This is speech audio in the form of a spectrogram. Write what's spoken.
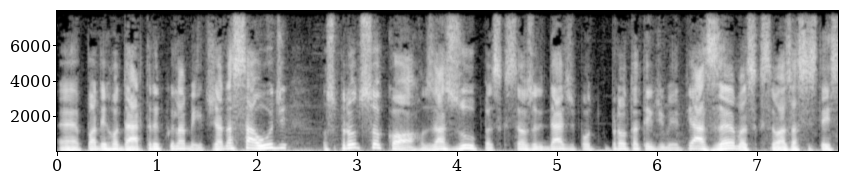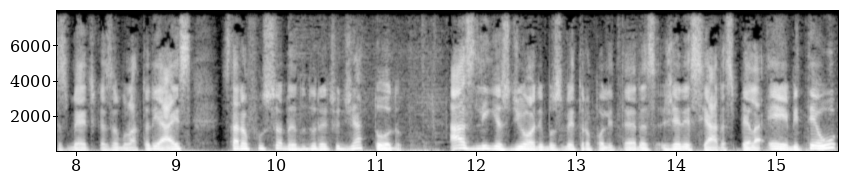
eh, podem rodar tranquilamente. Já na saúde, os prontos-socorros, as UPAs, que são as unidades de pronto atendimento, e as AMAs, que são as assistências médicas ambulatoriais, estarão funcionando durante o dia todo. As linhas de ônibus metropolitanas gerenciadas pela EMTU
